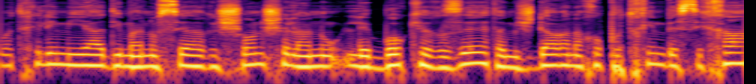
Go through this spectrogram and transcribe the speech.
מתחילים מיד עם הנושא הראשון שלנו לבוקר זה. את המשדר אנחנו פותחים בשיחה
